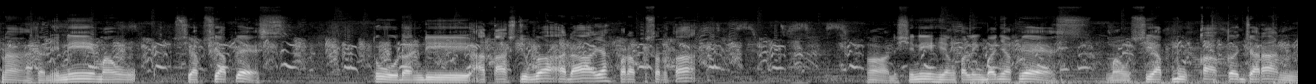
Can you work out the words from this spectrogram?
Nah dan ini mau siap-siap guys. Tuh dan di atas juga ada ya para peserta. Nah, di sini yang paling banyak, guys. Mau siap buka kejaran.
